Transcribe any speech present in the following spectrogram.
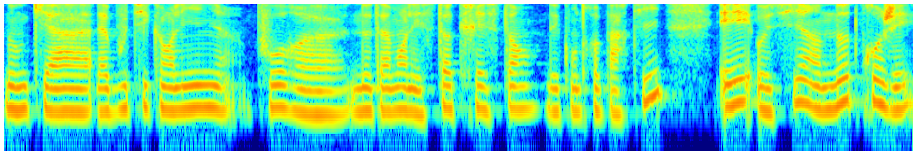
Donc il y a la boutique en ligne pour euh, notamment les stocks restants des contreparties et aussi un autre projet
